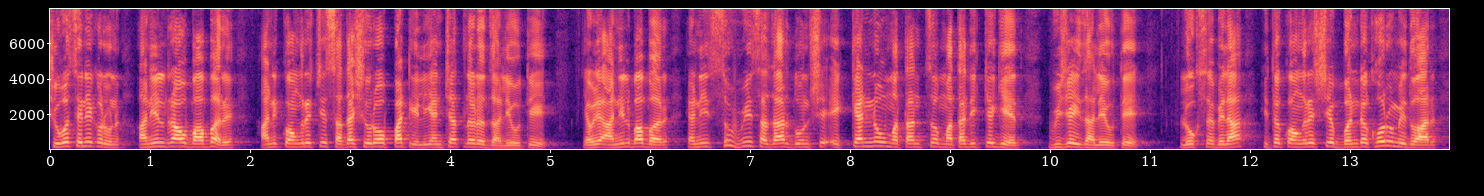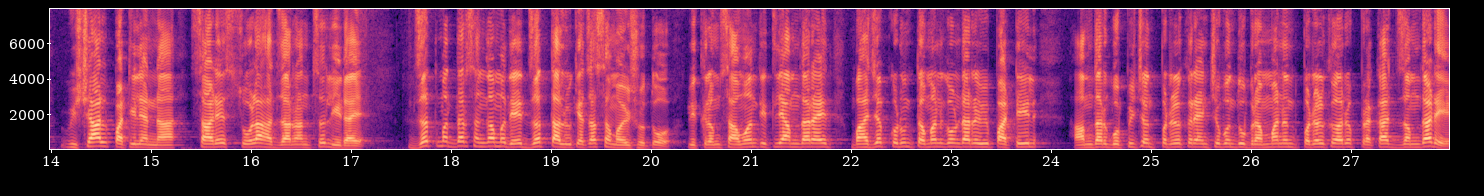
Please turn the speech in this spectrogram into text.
शिवसेनेकडून अनिलराव बाबर आणि काँग्रेसचे सदाशिवराव पाटील यांच्यात लढत झाली होती. यावेळी अनिल बाबर यांनी सव्वीस हजार दोनशे एक्क्याण्णव मतांचं मताधिक्य घेत विजयी झाले होते. लोकसभेला इथं काँग्रेसचे बंडखोर उमेदवार विशाल पाटील यांना साडे सोळा हजारांचं लीड आहे. जत मतदारसंघामध्ये जत तालुक्याचा समावेश होतो. विक्रम सावंत इथले आमदार आहेत. भाजपकडून तमनगौंडा रवी पाटील आमदार गोपीचंद पडळकर यांचे बंधू ब्रह्मानंद पडळकर प्रकाश जमदाडे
